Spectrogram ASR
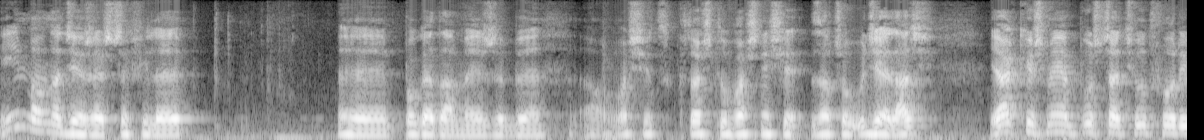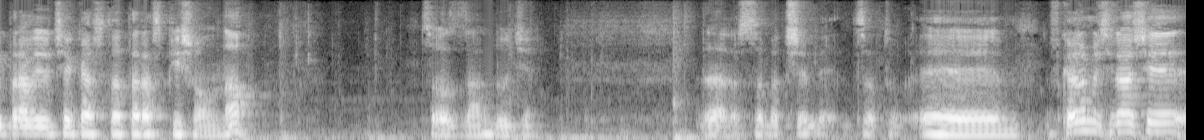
I mam nadzieję, że jeszcze chwilę pogadamy, żeby. O, właśnie ktoś tu właśnie się zaczął udzielać. Jak już miałem puszczać utwór i prawie uciekać, to teraz piszą. No. Co za ludzie. Zaraz zobaczymy, co tu. W każdym razie,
